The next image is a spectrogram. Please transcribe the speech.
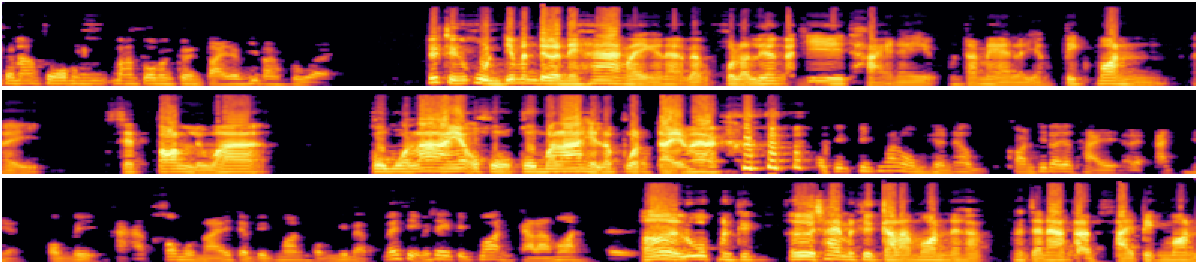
แต่บางตัวมันบางตัวมันเกินไปนะพี่บางตัวนึกถึงหุ่นที่มันเดินในห้างอะไรเงี้ยนะแบบคนละเรื่องกับที่ถ่ายในอุลตร้าแมนอะไรอย่างพิกมอนไอเซตตอนหรือว่าโกโมร่าเนี่ยโอ้โหโกโมร่าเห็นแล้วปวดใจมากผมพิกพิกมอนผมเห็นอะก่อนที่เราจะถ่ายอะไรอัดเนี่ยผมไปหาข้อมูลมาแล้วเจอพิกมอนผมที่แบบไม่สิไม่ใช่พิกมอนการามอนเออ เออ รูปมันคือ เออ ใช่ มันคือการามอนนะครับ มันจะหน้าตาคล้ายพิกมอน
